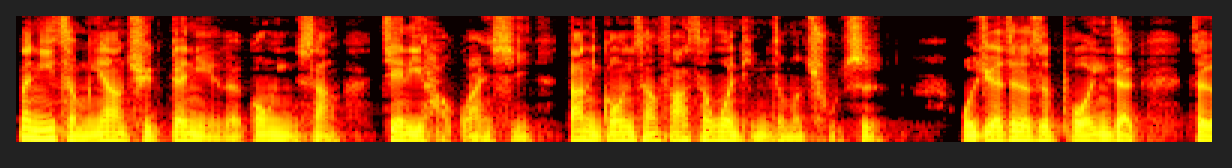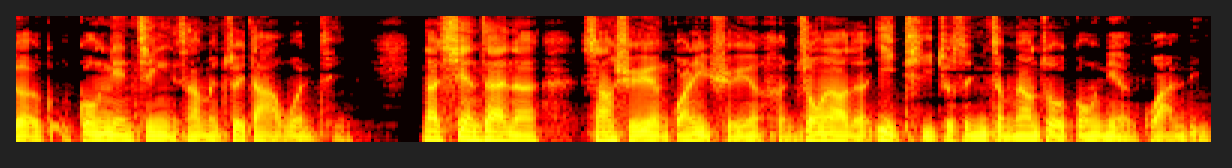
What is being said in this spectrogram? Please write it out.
那你怎么样去跟你的供应商建立好关系？当你供应商发生问题，你怎么处置？我觉得这个是波音在这个供应链经营上面最大的问题。那现在呢，商学院管理学院很重要的议题就是你怎么样做供应链的管理。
